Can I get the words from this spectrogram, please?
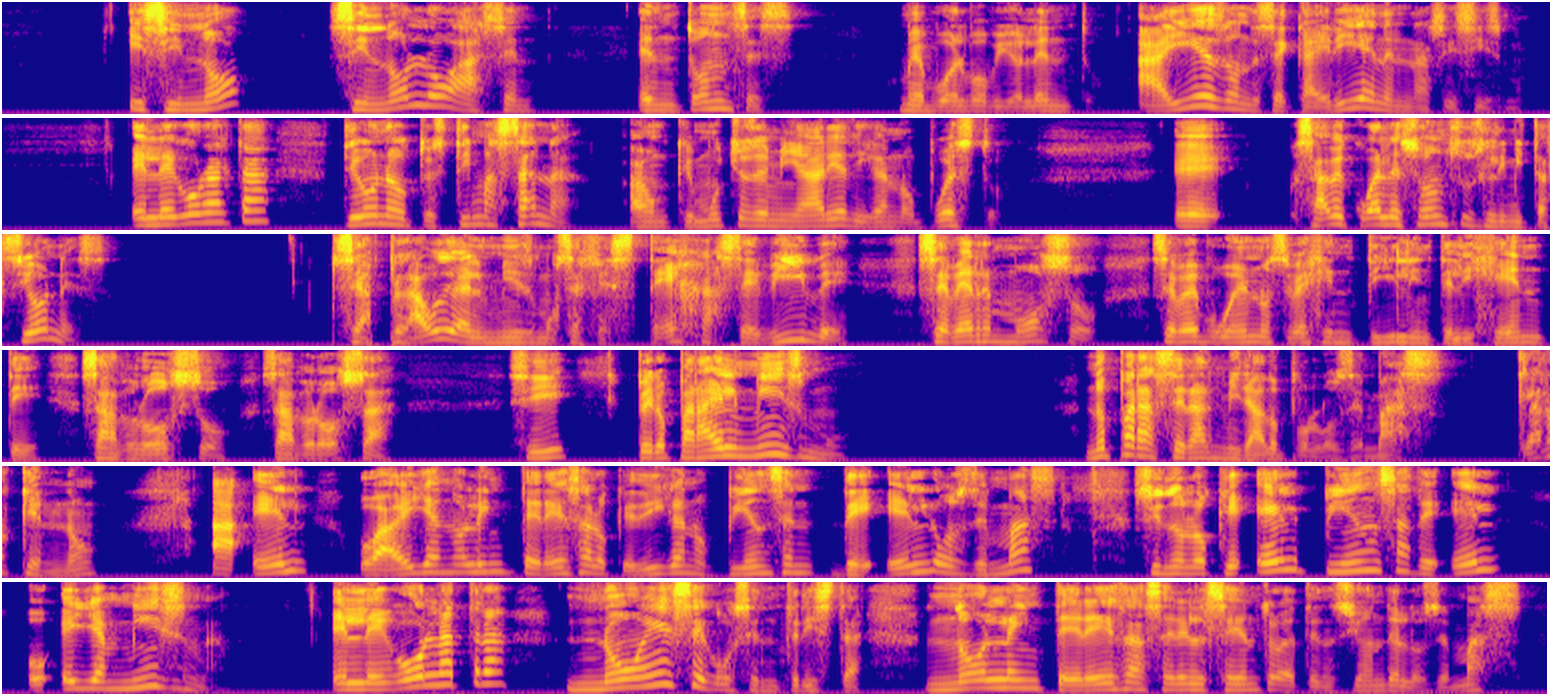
Y si no, si no lo hacen, entonces me vuelvo violento. Ahí es donde se caería en el narcisismo. El ególatra tiene una autoestima sana, aunque muchos de mi área digan opuesto. Eh, sabe cuáles son sus limitaciones. Se aplaude a él mismo, se festeja, se vive, se ve hermoso, se ve bueno, se ve gentil, inteligente, sabroso, sabrosa, ¿sí? Pero para él mismo, no para ser admirado por los demás. Claro que no. A él o a ella no le interesa lo que digan o piensen de él los demás, sino lo que él piensa de él o ella misma. El ególatra no es egocentrista, no le interesa ser el centro de atención de los demás,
